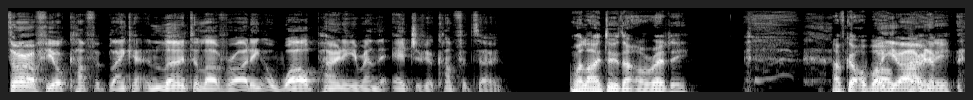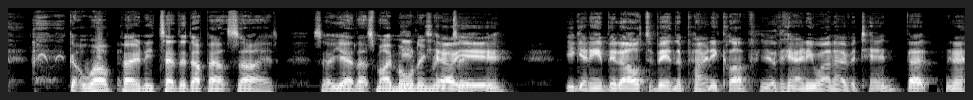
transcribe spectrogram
Throw off your comfort blanket and learn to love riding a wild pony around the edge of your comfort zone. Well, I do that already. I've got a wild are pony. a- got a wild pony tethered up outside. So yeah, that's my morning Did routine. you you're getting a bit old to be in the pony club. You're the only one over 10, but you know,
